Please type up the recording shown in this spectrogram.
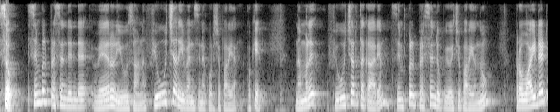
So simple present so simple പ്രസന്റിന്റെ വേറൊരു future ഫ്യൂച്ചർ ഇവൻസിനെ കുറിച്ച് പറയാൻ ഓക്കെ നമ്മൾ ഫ്യൂച്ചറത്തെ കാര്യം സിമ്പിൾ പ്രസന്റ് ഉപയോഗിച്ച് പറയുന്നു പ്രൊവൈഡഡ്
